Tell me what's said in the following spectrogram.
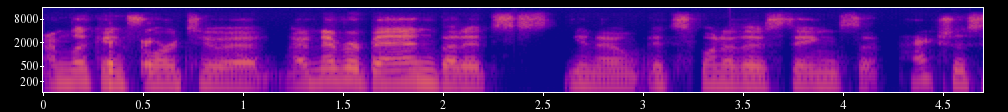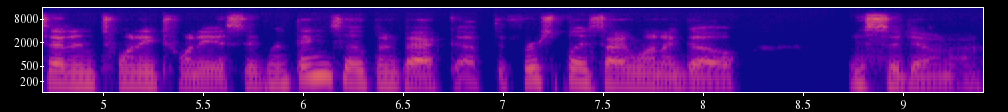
I'm looking forward to it. I've never been, but it's, you know, it's one of those things that I actually said in 2020. I said, when things open back up, the first place I want to go is Sedona.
